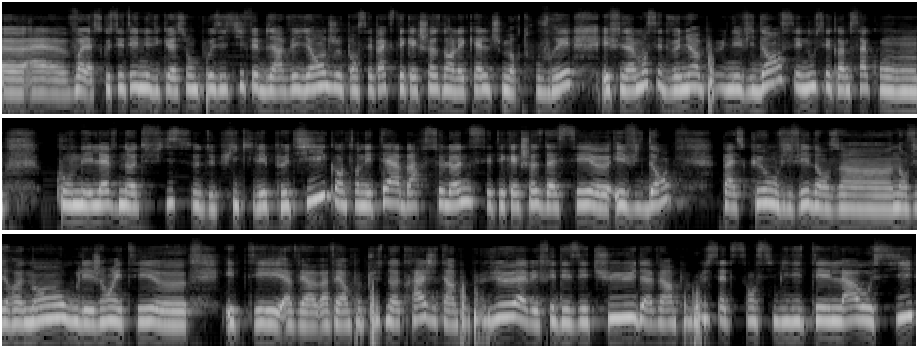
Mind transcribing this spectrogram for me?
Euh, voilà, ce que c'était une éducation positive et bienveillante. Je pensais pas que c'était quelque chose dans lequel je me retrouverais. Et finalement, c'est devenu un peu une évidence. Et nous, c'est comme ça qu'on qu'on élève notre fils depuis qu'il est petit. Quand on était à Barcelone, c'était quelque chose d'assez euh, évident parce que on vivait dans un environnement où les gens étaient euh, étaient avaient, avaient un peu plus notre âge, étaient un peu plus vieux, avaient fait des études, avaient un peu plus cette sensibilité là aussi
